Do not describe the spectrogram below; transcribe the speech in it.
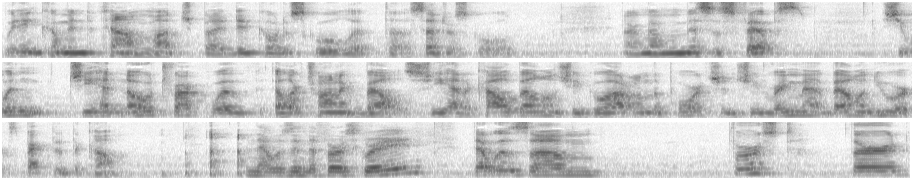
We didn't come into town much, but I did go to school at uh, Center School. I remember Mrs. Phipps. She wouldn't. She had no truck with electronic bells. She had a cowbell, and she'd go out on the porch, and she'd ring that bell, and you were expected to come. And that was in the first grade? That was um, first, third,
